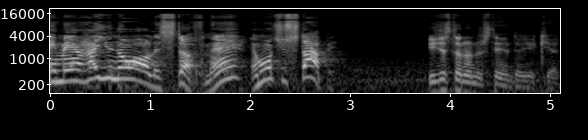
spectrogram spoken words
Hey, man, how you know all this stuff, man? And won't you stop it? You just don't understand, do you, kid?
